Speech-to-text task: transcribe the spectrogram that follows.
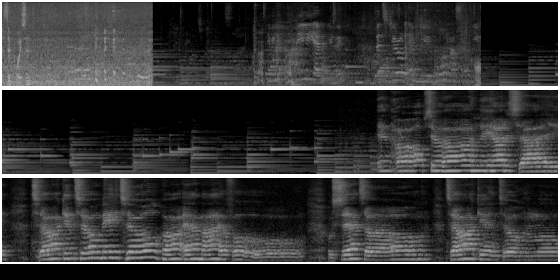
is it poisoned? hopes you're on the other side Talking to me too Or am I a fool Who sits alone Talking to the moon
